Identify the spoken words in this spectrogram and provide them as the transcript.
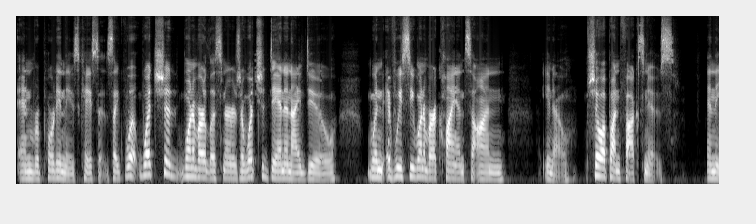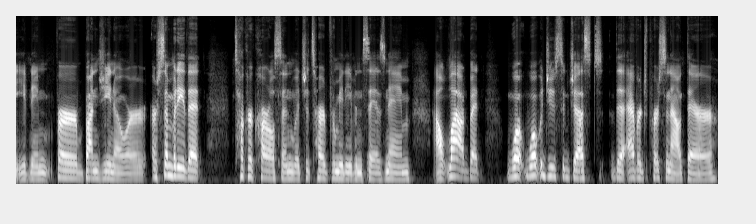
and reporting these cases? Like what what should one of our listeners or what should Dan and I do when if we see one of our clients on, you know, show up on Fox News in the evening for Bongino or or somebody that Tucker Carlson, which it's hard for me to even say his name out loud, but what what would you suggest the average person out there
